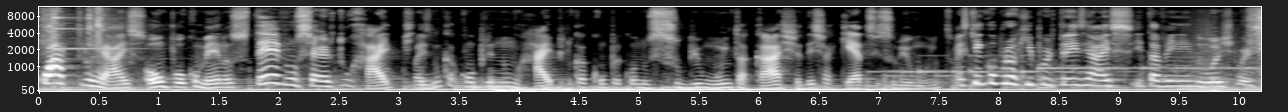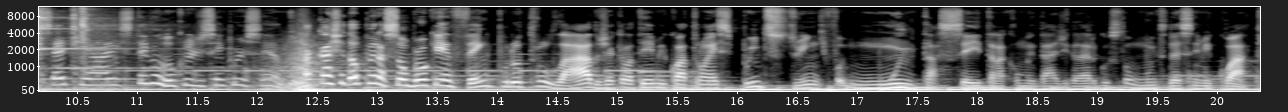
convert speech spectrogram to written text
4 reais ou um pouco menos. Teve um certo hype, mas nunca compre num hype, nunca compre compra quando subiu muito a caixa, deixa quieto se subiu muito. Mas quem comprou aqui por 3 reais e tá vendendo hoje por 7 reais, teve um lucro de 100%. A caixa da operação Broken Fang, por outro lado, já que ela tem M4S Print String, que foi muito aceita na comunidade, galera, gostou muito dessa M4.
